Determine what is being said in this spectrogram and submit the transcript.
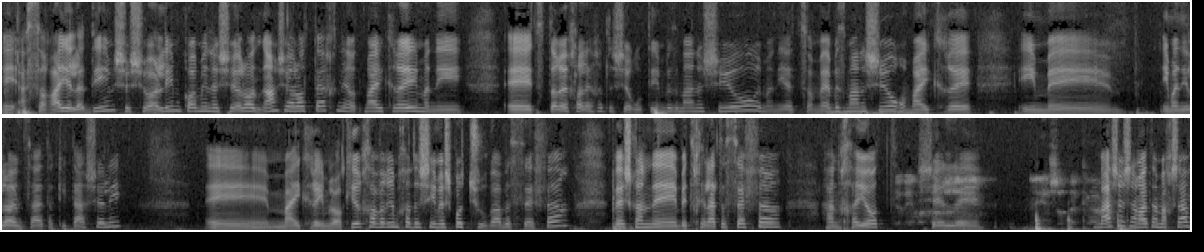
אה, עשרה ילדים ששואלים כל מיני שאלות, גם שאלות טכניות, מה יקרה אם אני אצטרך ללכת לשירותים בזמן השיעור, אם אני אהיה צמא בזמן השיעור, או מה יקרה אם, אה, אם אני לא אמצא את הכיתה שלי. אה, מה יקרה אם לא אכיר חברים חדשים. יש פה תשובה בספר, ויש כאן אה, בתחילת הספר הנחיות של... אה, מה ששמעתם עכשיו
